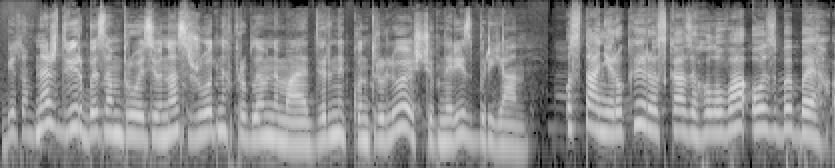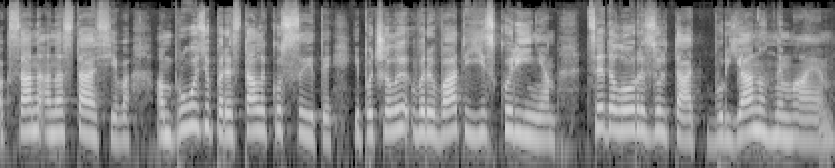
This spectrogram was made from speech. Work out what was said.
без амброзии. Наш двір без амброзії, у нас жодних проблем немає. Двірник контролює, щоб не ріс бур'ян. Останні роки, розказує голова ОСББ Оксана Анастасієва, амброзію перестали косити і почали виривати її з корінням. Це дало результат – бур'яну немає.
